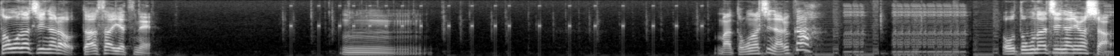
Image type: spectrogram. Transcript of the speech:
友達になろう。ダサいやつね。うーん。まあ友達になるか。お友達になりました。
